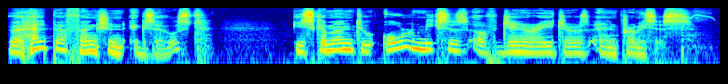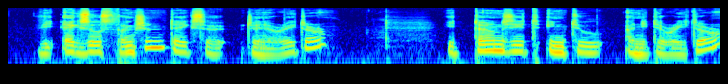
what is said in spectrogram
The helper function exhaust is common to all mixes of generators and promises. The exhaust function takes a generator, it turns it into an iterator,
